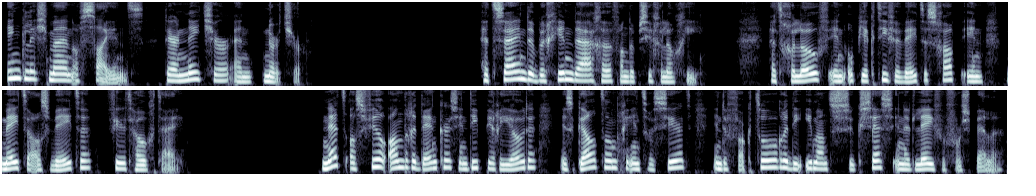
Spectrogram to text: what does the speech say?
Englishman of Science, Their Nature and Nurture. Het zijn de begindagen van de psychologie. Het geloof in objectieve wetenschap, in meten als weten, viert hoogtij. Net als veel andere denkers in die periode is Galton geïnteresseerd in de factoren die iemands succes in het leven voorspellen.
